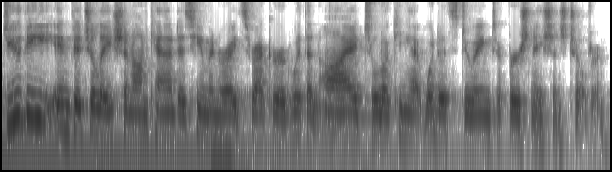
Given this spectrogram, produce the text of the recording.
Do the invigilation on Canada's human rights record with an eye to looking at what it's doing to First Nations children.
